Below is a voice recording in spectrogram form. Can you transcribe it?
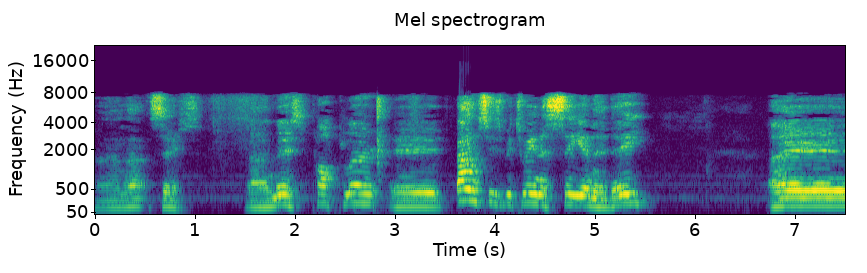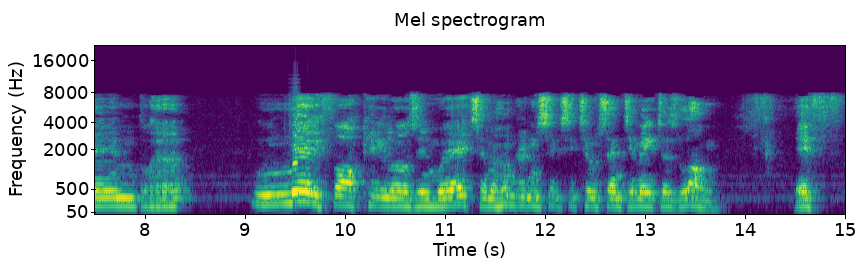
And that's it. And this poplar, it bounces between a C and a D. And nearly 4 kilos in weight and 162 centimetres long. If,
